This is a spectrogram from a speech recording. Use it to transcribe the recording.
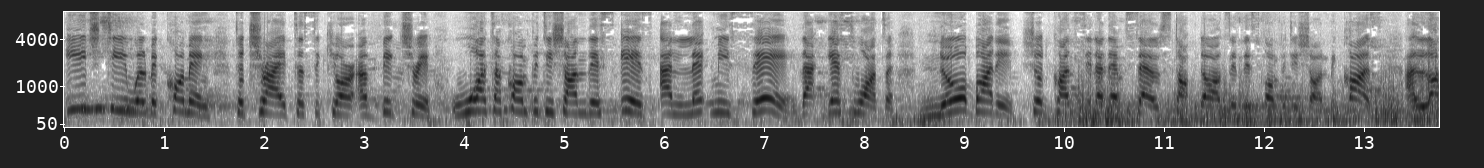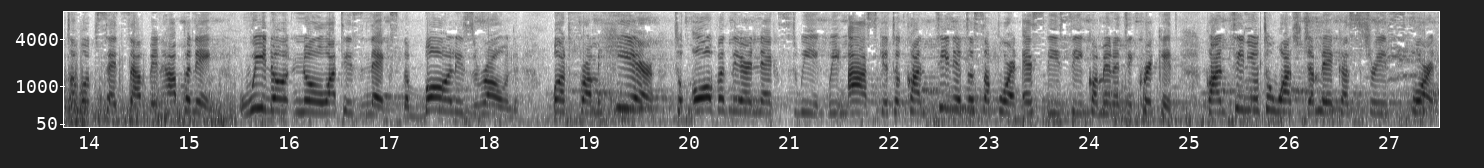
each team will be coming to try to secure a victory. What a competition this is and let me say that guess what? Nobody should consider themselves top dogs in this competition because a lot of upsets have been happening. We don't know what is next. The ball is round. But from here to over there next week, we ask you to continue to support SDC Community Cricket. Continue to watch Jamaica Street Sports.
